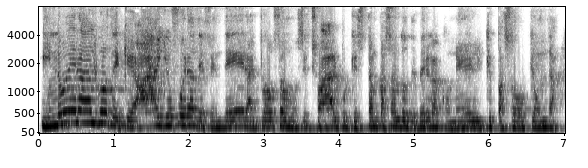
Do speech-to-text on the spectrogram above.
Y no era algo de que, ay, yo fuera a defender al profe homosexual porque se están pasando de verga con él y qué pasó, qué onda.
